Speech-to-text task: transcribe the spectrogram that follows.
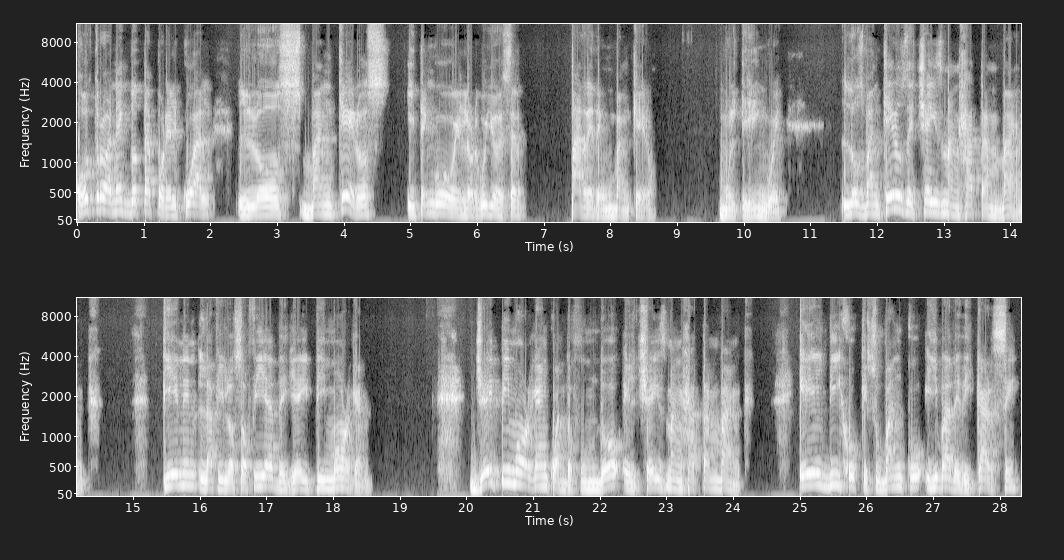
otra anécdota por el cual los banqueros, y tengo el orgullo de ser padre de un banquero multilingüe, los banqueros de Chase Manhattan Bank tienen la filosofía de JP Morgan. JP Morgan, cuando fundó el Chase Manhattan Bank, él dijo que su banco iba a dedicarse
